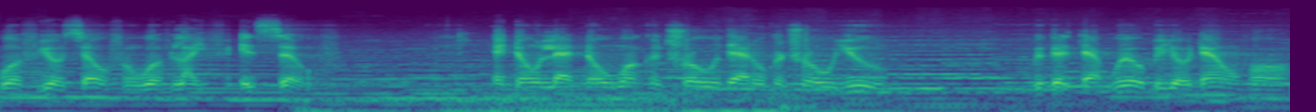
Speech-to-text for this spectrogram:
with yourself and with life itself. And don't let no one control that or control you because that will be your downfall.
